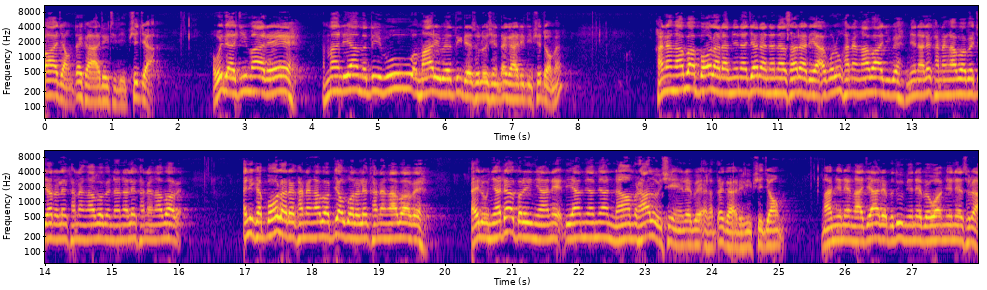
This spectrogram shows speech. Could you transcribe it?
ပါးကြောင့်တက္ကာဒိဋ္ဌိဖြစ်ကြ အဝိဇ္ဇာကြီးမားတယ်အမှန်တရားမသိဘူးအမှားတွေပဲသိတယ်ဆိုလို့ရှိရင်တက္ကာဒိဋ္ဌိဖြစ်တော့မယ်ခန္ဓာ၅ပါးပေါ်လာတာမြင်တာကြားတာနာနာစားတာတွေကအကုန်လုံးခန္ဓာ၅ပါးကြီးပဲမြင်တာလည်းခန္ဓာ၅ပါးပဲကြားတာလည်းခန္ဓာ၅ပါးပဲနာနာလည်းခန္ဓာ၅ပါးပဲအဲ့ဒီကပေါ်လာတဲ့ခန္ဓာ၅ပါးပျောက်သွားတယ်လည်းခန္ဓာ၅ပါးပဲအဲ့လိုညာတပရိညာနဲ့တရားများများနာမထားလို့ရှိရင်လည်းပဲအဲ့ဒါတက္ကာဒိဋ္ဌိဖြစ်ကြောင်းငါမြင်တယ်ငါကြားတယ်ဘု து မြင်တယ်ဘဝမြင်တယ်ဆိုတာ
